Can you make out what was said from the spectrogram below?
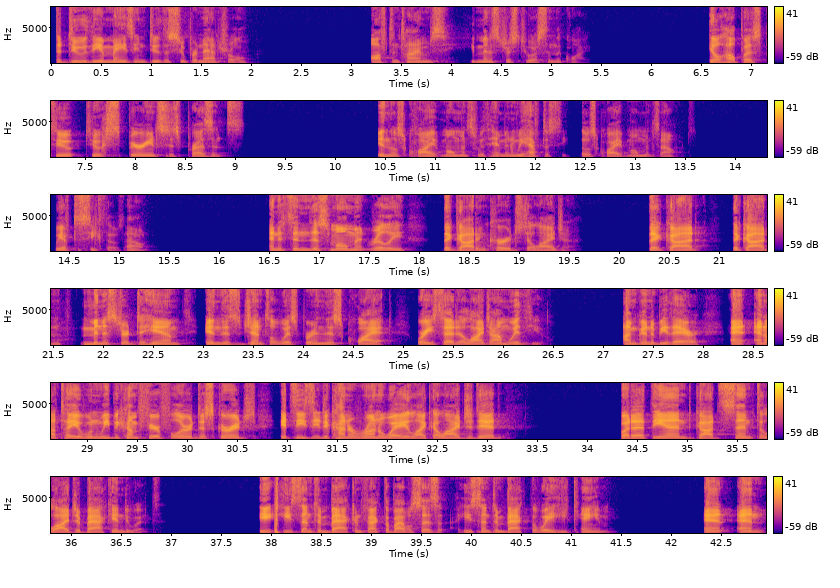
to do the amazing, do the supernatural, oftentimes He ministers to us in the quiet. He'll help us to, to experience His presence in those quiet moments with Him. And we have to seek those quiet moments out. We have to seek those out. And it's in this moment, really, that God encouraged Elijah. that God that God ministered to him in this gentle whisper, in this quiet, where he said, Elijah, I'm with you. I'm going to be there. And, and I'll tell you, when we become fearful or discouraged, it's easy to kind of run away like Elijah did. But at the end, God sent Elijah back into it. He, he sent him back. In fact, the Bible says he sent him back the way he came. And and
